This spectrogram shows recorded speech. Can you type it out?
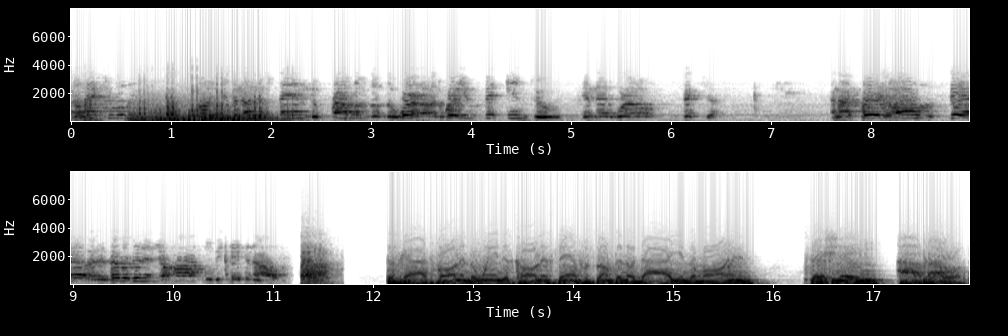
intellectually so that you can understand the problems of the world and where you fit into in that world picture. And I pray that all the fear that has ever been in your heart will be taken out. The sky's falling, the wind is calling, stand for something or die in the morning. Section 80, high power.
